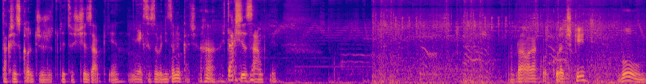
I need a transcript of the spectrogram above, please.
tak się skończy, że tutaj coś się zamknie. Nie chcę sobie nic zamykać. Aha, i tak się zamknie. Dobra, uwaga, ku- kuleczki. Bum.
